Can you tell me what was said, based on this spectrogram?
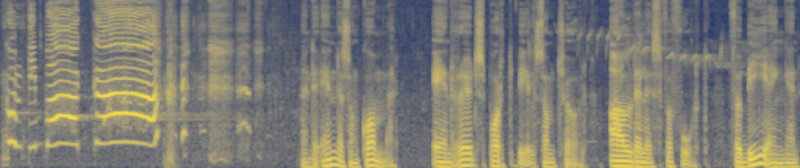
Kom tillbaka! Men det enda som kommer är en röd sportbil som kör alldeles för fort förbi ängen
